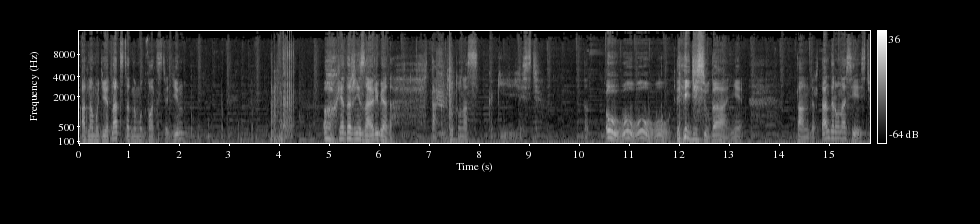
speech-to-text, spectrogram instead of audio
Одному 19, одному 21. Ох, я даже не знаю, ребята. Так, тут у нас какие есть. Да- Оу, оу, оу, ты иди сюда, не. Thunder. Thunder у нас есть.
